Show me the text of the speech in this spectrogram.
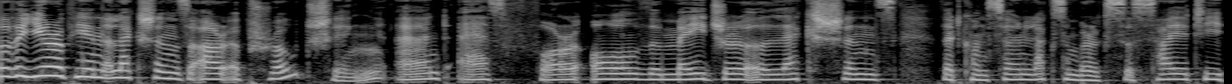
So the European elections are approaching, and as for all the major elections that concern Luxembourg's society,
